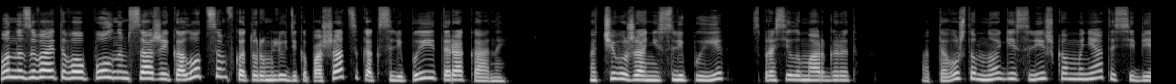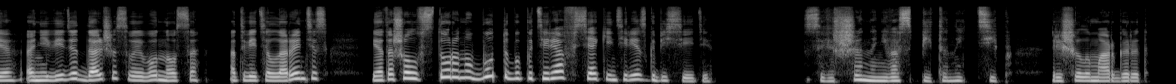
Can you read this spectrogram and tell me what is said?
«Он называет его полным сажей колодцем, в котором люди копошатся, как слепые тараканы». «Отчего же они слепые?» — спросила Маргарет. «От того, что многие слишком мнят о себе, они видят дальше своего носа», — ответил Лорентис и отошел в сторону, будто бы потеряв всякий интерес к беседе. «Совершенно невоспитанный тип», — решила Маргарет.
